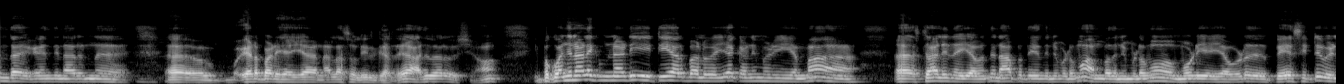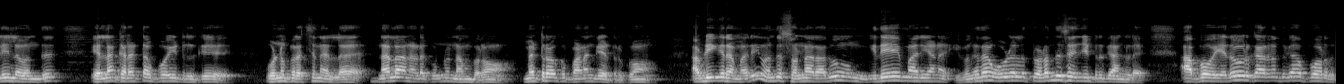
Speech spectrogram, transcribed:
அந்த கேந்தினாருன்னு எடப்பாடி ஐயா நல்லா சொல்லியிருக்காரு. அது வேற விஷயம். இப்போ கொஞ்ச நாளைக்கு முன்னாடி டிஆர் பாலு ஐயா கனிமொழி அம்மா ஸ்டாலின் ஐயா வந்து நாற்பத்தைந்து நிமிடமோ ஐம்பது நிமிடமோ மோடி ஐயாவோடு பேசிட்டு வெளியில் வந்து எல்லாம் கரெக்டாக போயிட்டுருக்கு ஒன்றும் பிரச்சனை இல்லை. நல்லா நடக்கும்னு நம்புகிறோம் மெட்ரோவுக்கு பணம் கேட்டிருக்கோம். அப்படிங்கிற மாதிரி வந்து சொன்னார். அதுவும் இதே மாதிரியான இவங்க தான் ஊழலை தொடர்ந்து செஞ்சுட்டு இருக்காங்களே. அப்போது ஏதோ ஒரு காரணத்துக்காக போகிறது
